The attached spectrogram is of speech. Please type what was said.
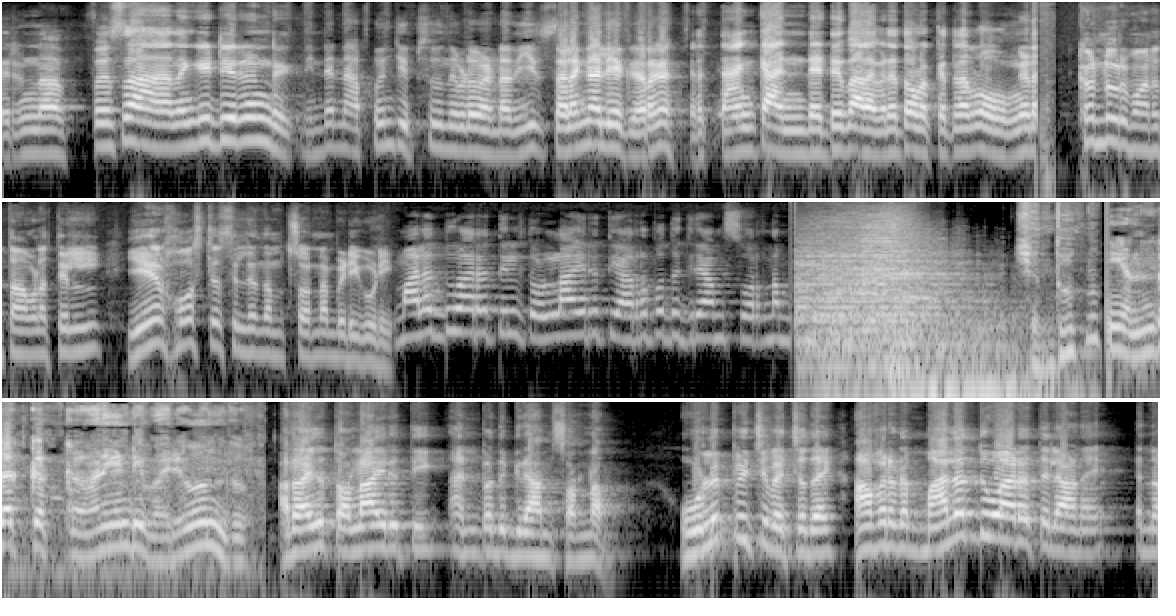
ഒരു നപ്പ് സാധനം കിട്ടിയിട്ടുണ്ട്. നിന്റെ നപ്പും ചിപ്സും ഒന്നും ഇവിടെ വേണ്ട. നീ സ്ഥലം കാലിയാക്ക് ഇറങ്ങ. താൻ കണ്ടിട്ട് പലവരെ തുടക്കത്തിലെ റോങ് കണ്ണൂർ വിമാനത്താവളത്തിൽ എയർ ഹോസ്റ്റസിൽ നിന്നും സ്വർണം പിടികൂടി. മലദ്വാരത്തിൽ തൊള്ളായിരത്തി അറുപത് ഗ്രാം സ്വർണം എന്തൊക്കെ കാണേണ്ടി വരുമെന്തോ അതായത് തൊള്ളായിരത്തി അൻപത് ഗ്രാം സ്വർണം ഒളിപ്പിച്ചു വെച്ചത് അവരുടെ മലദ്വാരത്തിലാണ് എന്ന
